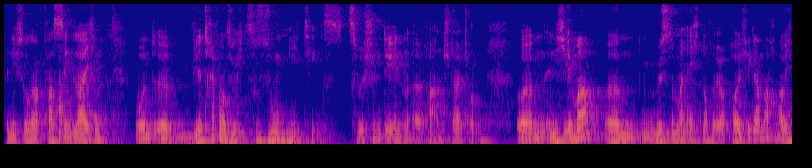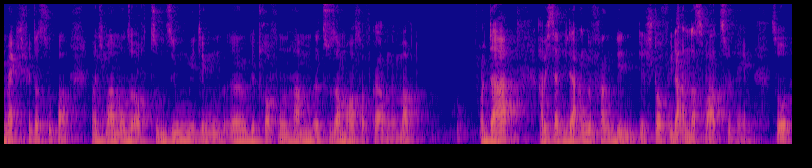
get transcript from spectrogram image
wenn nicht sogar fast den gleichen. Und äh, wir treffen uns wirklich zu Zoom-Meetings zwischen den äh, Veranstaltungen. Ähm, nicht immer, ähm, müsste man echt noch häufiger machen, aber ich merke, ich finde das super. Manchmal haben wir uns auch zum Zoom-Meeting äh, getroffen und haben äh, zusammen Hausaufgaben gemacht. Und da habe ich dann wieder angefangen, den, den Stoff wieder anders wahrzunehmen. So,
